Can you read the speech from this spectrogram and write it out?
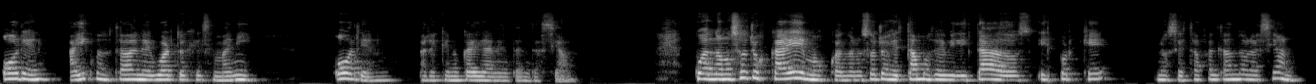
oren, ahí cuando estaba en el huerto de Getsemaní, oren para que no caigan en tentación? Cuando nosotros caemos, cuando nosotros estamos debilitados, es porque nos está faltando oración,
